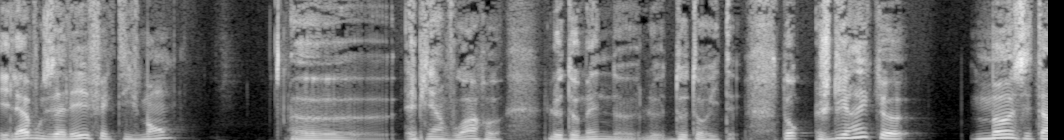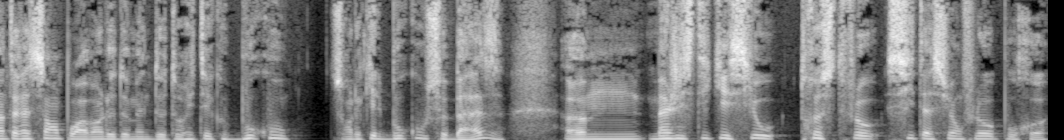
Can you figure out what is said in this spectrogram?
Et là vous allez effectivement euh, eh bien voir le domaine d'autorité. Donc je dirais que Moz est intéressant pour avoir le domaine d'autorité que beaucoup sur lequel beaucoup se basent. Euh, Majestic SEO, Trust Flow, Citation Flow pour euh,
